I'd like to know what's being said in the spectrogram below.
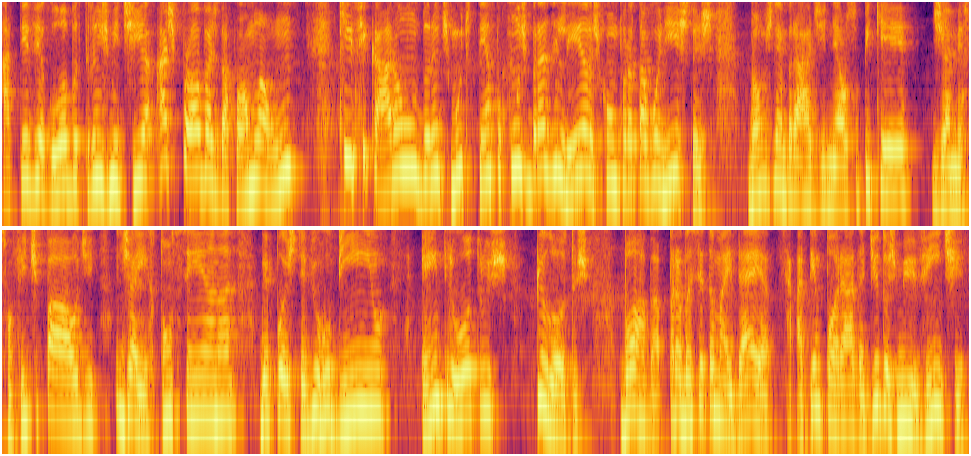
a TV Globo transmitia as provas da Fórmula 1 que ficaram durante muito tempo com os brasileiros como protagonistas. Vamos lembrar de Nelson Piquet, de Emerson Fittipaldi, de Ayrton Senna, depois teve o Rubinho, entre outros pilotos. Borba, para você ter uma ideia, a temporada de 2020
